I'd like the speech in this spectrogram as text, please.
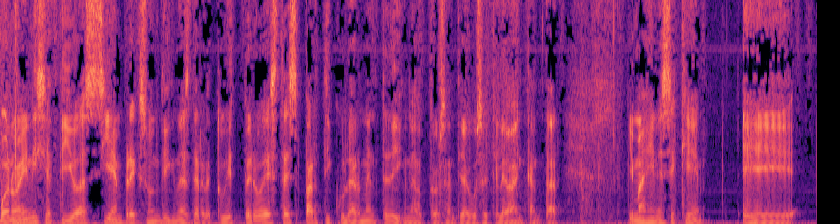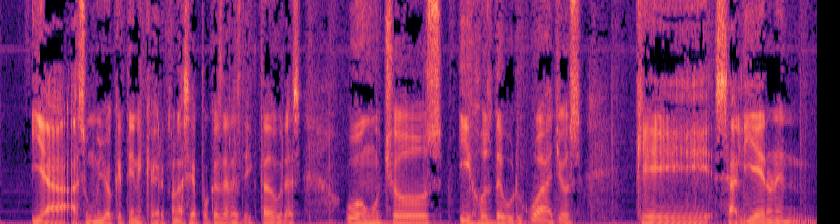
Bueno, hay iniciativas siempre que son dignas de retweet, pero esta es particularmente digna, doctor Santiago, sé que le va a encantar. Imagínese que, eh, y asumo yo que tiene que ver con las épocas de las dictaduras, hubo muchos hijos de uruguayos que salieron en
